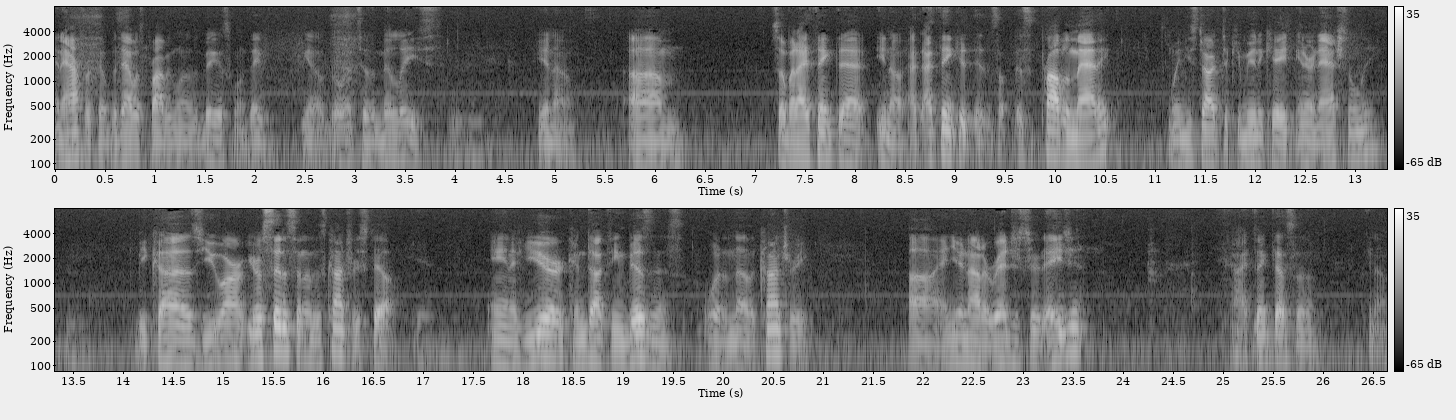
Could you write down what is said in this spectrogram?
in Africa, but that was probably one of the biggest ones. They, you know, go into the Middle East. You know, um, so but I think that you know I, I think it, it's it's problematic when you start to communicate internationally because you are you're a citizen of this country still. And if you're conducting business with another country uh, and you're not a registered agent, I think that's a, you know,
